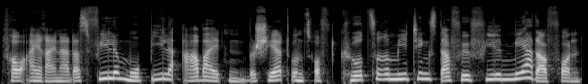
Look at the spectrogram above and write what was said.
Frau Eireiner, das viele mobile Arbeiten beschert uns oft kürzere Meetings, dafür viel mehr davon.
